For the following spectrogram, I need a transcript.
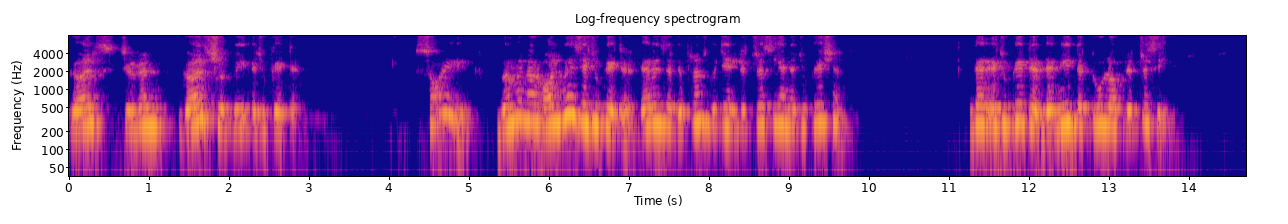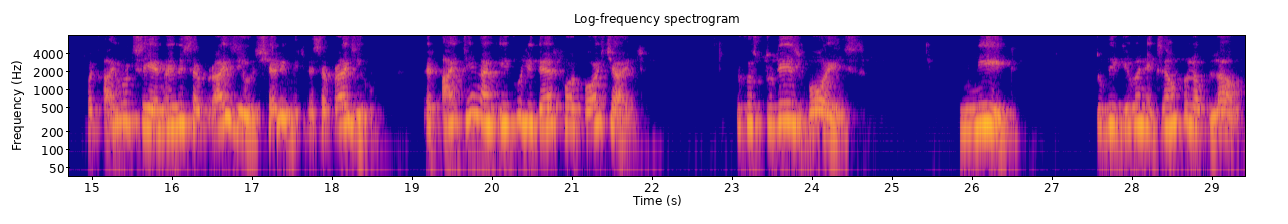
girls, children, girls should be educated. Sorry, women are always educated. There is a difference between literacy and education. They're educated, they need the tool of literacy. But I would say, and maybe surprise you, Shelly, which may surprise you, that I think I'm equally there for boy child. Because today's boys need to be given example of love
